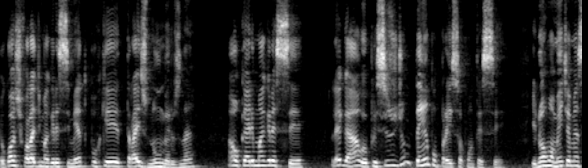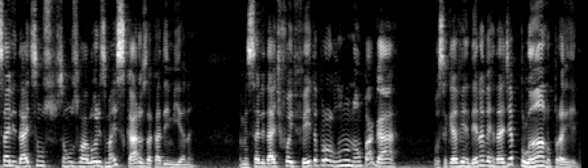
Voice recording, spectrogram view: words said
Eu gosto de falar de emagrecimento porque traz números, né? Ah, eu quero emagrecer. Legal, eu preciso de um tempo para isso acontecer. E normalmente a mensalidade são os, são os valores mais caros da academia, né? A mensalidade foi feita para o aluno não pagar. Você quer vender, na verdade, é plano para ele.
